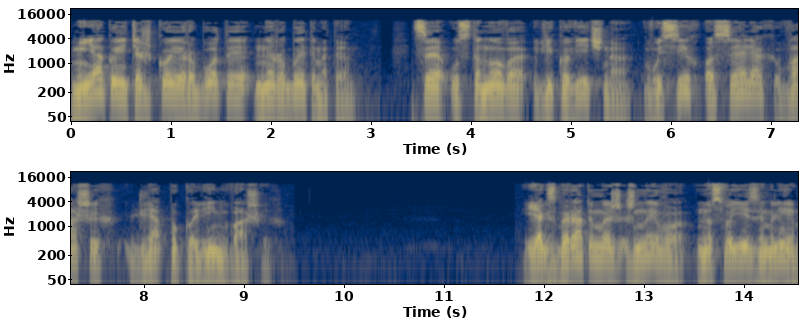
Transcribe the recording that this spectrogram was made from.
Ніякої тяжкої роботи не робитимете. Це установа віковічна в усіх оселях ваших для поколінь ваших. Як збиратимеш жниво на своїй землі,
